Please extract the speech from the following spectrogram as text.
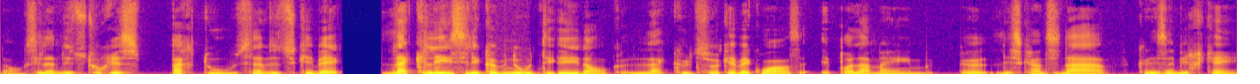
Donc, c'est l'avenir du tourisme partout, c'est l'avenir du Québec. La clé, c'est les communautés. Donc, la culture québécoise n'est pas la même que les Scandinaves, que les Américains.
